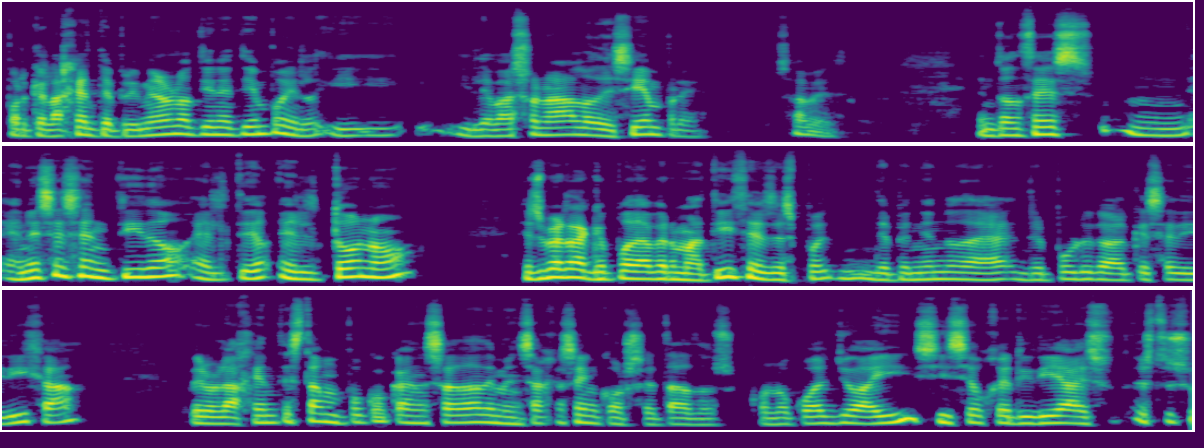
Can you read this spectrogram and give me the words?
porque la gente primero no tiene tiempo y, le va a sonar a lo de siempre, ¿sabes? Entonces, mm, en ese sentido, el, tono, es verdad que puede haber matices después, dependiendo del público al que se dirija, pero la gente está un poco cansada de mensajes encorsetados, con lo cual yo ahí sí sugeriría, esto es,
